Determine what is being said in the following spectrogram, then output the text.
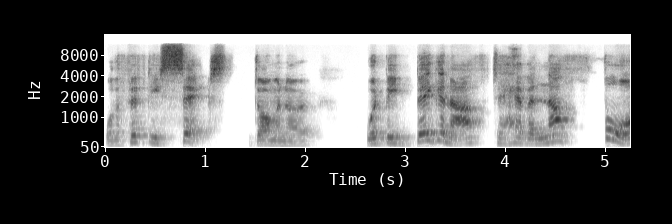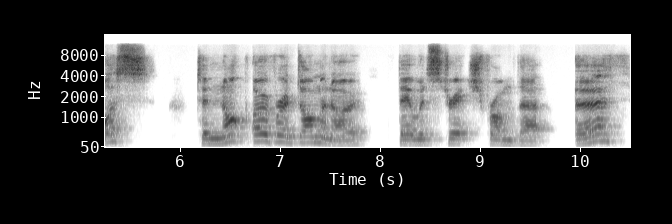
or the 56th domino would be big enough to have enough force to knock over a domino that would stretch from the earth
